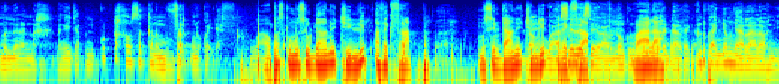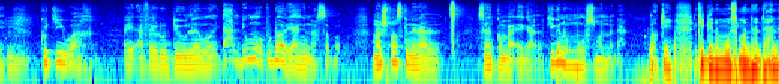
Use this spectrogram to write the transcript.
mën na la nax da ngay jàpp ni ku taxaw sa kanam vrai nga koy def. waaw parce que musul daanu ci lutte avec frappe daanu ci lutte avec frappe c'est waaw donc. Voilà. daal daal rek en tout cas ñoom ñaar laa la wax nii. ku ci wax ay affaire u diw la mooy daan diw moo ëpp doole yaa ngi nax sa bopp. moi je pense que ne daal c'est un combat égal. Gën a muus mën na daan. ok. Ki gën a muus mën na daan.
